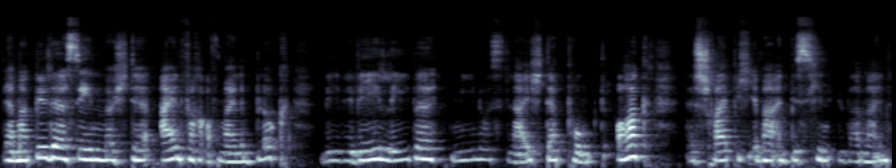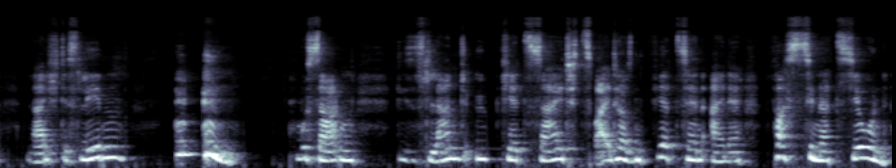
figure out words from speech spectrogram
Wer mal Bilder sehen möchte, einfach auf meinem Blog www.lebe-leichter.org. Das schreibe ich immer ein bisschen über mein leichtes Leben. Ich muss sagen, dieses Land übt jetzt seit 2014 eine Faszination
